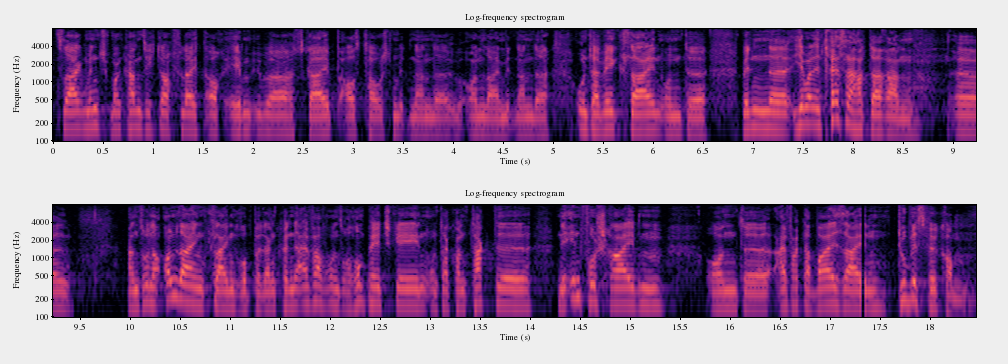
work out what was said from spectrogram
zu sagen, Mensch, man kann sich doch vielleicht auch eben über Skype austauschen miteinander, online miteinander unterwegs sein. Und äh, wenn äh, jemand Interesse hat daran, äh, an so einer Online-Kleingruppe, dann könnt ihr einfach auf unsere Homepage gehen, unter Kontakte eine Info schreiben und äh, einfach dabei sein. Du bist willkommen.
